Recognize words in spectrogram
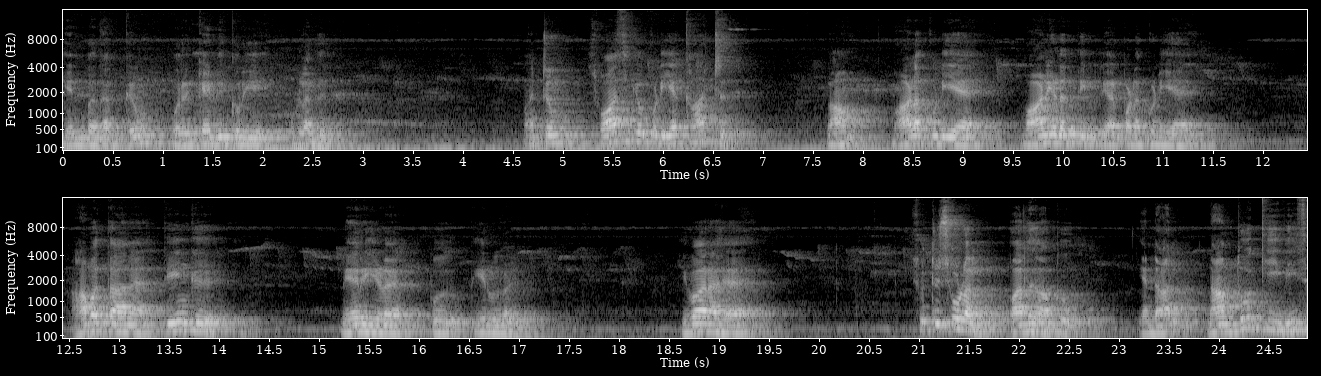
என்பதற்கும் ஒரு கேள்விக்குறி உள்ளது. மற்றும் சுவாசிக்கக்கூடிய காற்று. நாம் வாழக்கூடிய வாழிடத்தில் ஏற்படக்கூடிய ஆபத்தான தீங்கு நேரிழப்பு தீர்வுகள். இவ்வாறாக சுற்றுச்சூழல் பாதுகாப்பு என்றால் நாம் தூக்கி வீச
